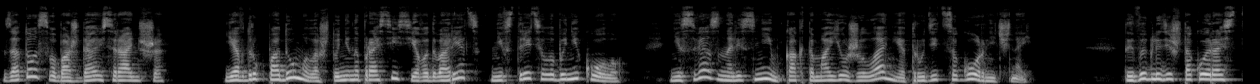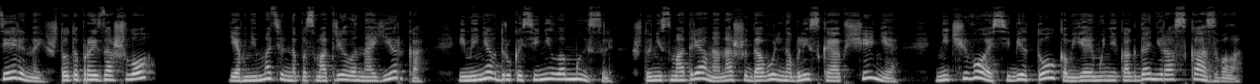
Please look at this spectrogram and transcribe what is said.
Зато освобождаюсь раньше». Я вдруг подумала, что не напросись я во дворец, не встретила бы Николу. Не связано ли с ним как-то мое желание трудиться горничной? «Ты выглядишь такой растерянной. Что-то произошло?» Я внимательно посмотрела на Ерка, и меня вдруг осенила мысль, что, несмотря на наше довольно близкое общение, ничего о себе толком я ему никогда не рассказывала.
